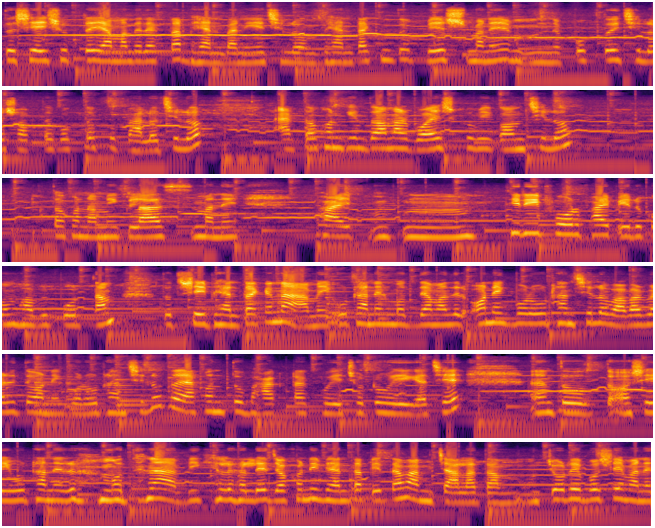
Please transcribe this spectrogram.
তো সেই সূত্রেই আমাদের একটা ভ্যান বানিয়েছিল। ভ্যানটা কিন্তু বেশ মানে পোক্তই ছিল, শক্তপোক্ত, খুব ভালো ছিল। আর তখন কিন্তু আমার বয়স খুবই কম ছিল। তখন আমি ক্লাস মানে ফাইভ থ্রি ফোর ফাইভ এরকম হবে পড়তাম। তো সেই ভ্যানটাকে না আমি উঠানের মধ্যে আমাদের অনেক বড় উঠান ছিল, বাবার বাড়িতে অনেক বড় উঠান ছিল, তো এখন তো ভাগ টাক হয়ে ছোট হয়ে গেছে। তো সেই উঠানের মধ্যে না বিকেল হলে যখনই ভ্যানটা পেতাম আমি চালাতাম, চড়ে বসে মানে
